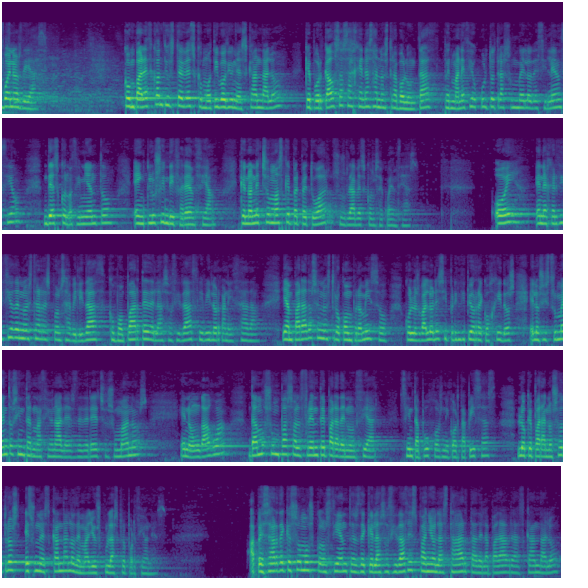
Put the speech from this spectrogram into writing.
Buenos días. Comparezco ante ustedes con motivo de un escándalo que por causas ajenas a nuestra voluntad permanece oculto tras un velo de silencio, desconocimiento e incluso indiferencia, que no han hecho más que perpetuar sus graves consecuencias. Hoy, en ejercicio de nuestra responsabilidad como parte de la sociedad civil organizada y amparados en nuestro compromiso con los valores y principios recogidos en los instrumentos internacionales de derechos humanos, en Ongawa damos un paso al frente para denunciar, sin tapujos ni cortapisas, lo que para nosotros es un escándalo de mayúsculas proporciones. A pesar de que somos conscientes de que la sociedad española está harta de la palabra escándalo,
